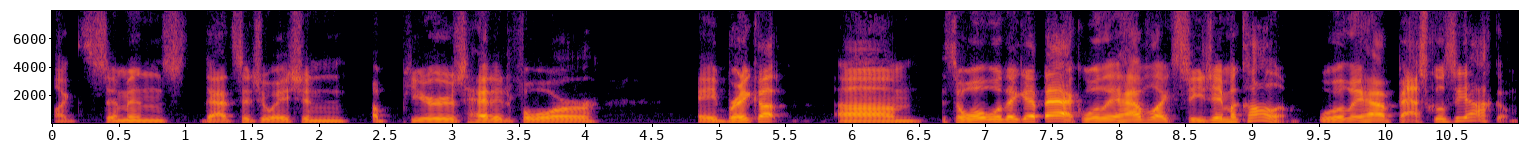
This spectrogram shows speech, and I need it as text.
like Simmons, that situation appears headed for a breakup. Um, so what will they get back? Will they have like CJ McCollum? Will they have Pascal Siakam?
